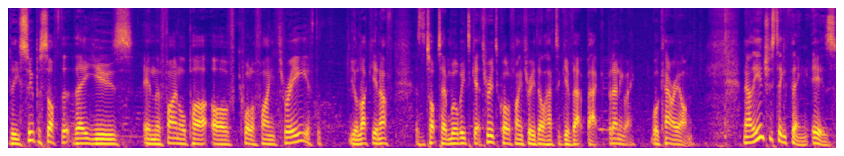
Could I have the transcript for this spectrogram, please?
the super soft that they use in the final part of qualifying three, if the, you're lucky enough, as the top 10 will be, to get through to qualifying three, they'll have to give that back. But anyway, we'll carry on. Now, the interesting thing is,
